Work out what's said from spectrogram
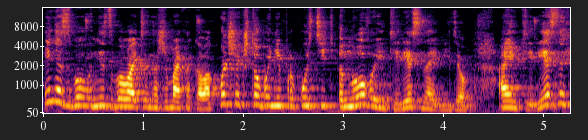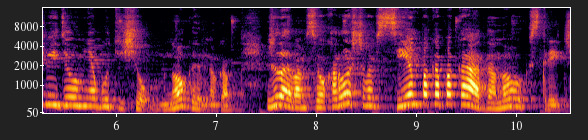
И не забывайте, не забывайте нажимать на колокольчик, чтобы не пропустить новое интересное видео. А интересных видео у меня будет еще много и много. Желаю вам всего хорошего. Всем пока-пока. До новых встреч.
